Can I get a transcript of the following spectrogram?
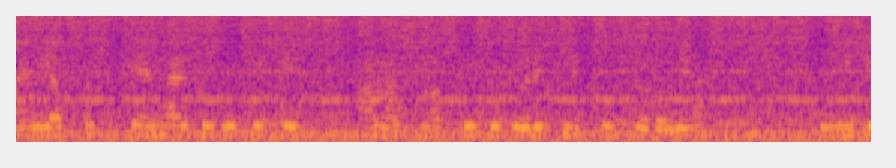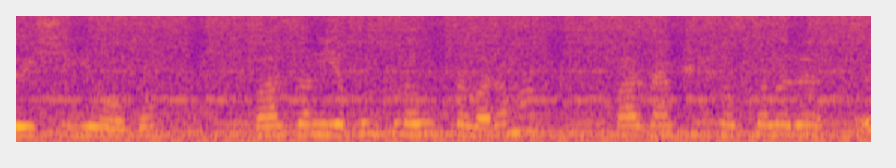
Yani yapmak isteyen herkese tek öğretmek çok zor oluyor. Bu video işi iyi oldu. Bazılarının yapım kılavuzu da var ama bazen püf noktaları e,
